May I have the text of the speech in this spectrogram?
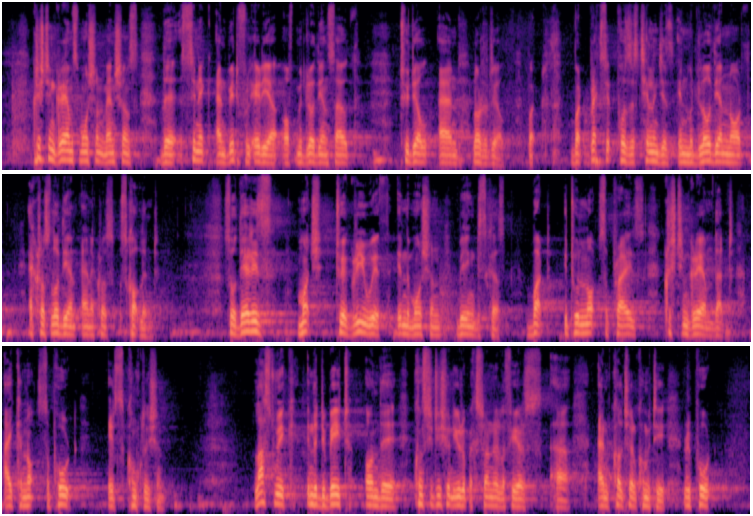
Christian Graham's motion mentions the scenic and beautiful area of Midlothian South Tudel and Lauderdale. But, but Brexit poses challenges in Midlothian North, across Lothian and across Scotland. So there is much to agree with in the motion being discussed. But it will not surprise Christian Graham that I cannot support its conclusion. Last week, in the debate on the Constitution Europe External Affairs uh, and Cultural Committee report,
